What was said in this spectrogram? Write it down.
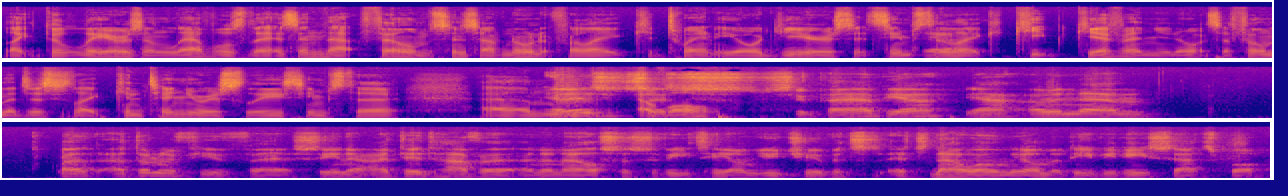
like the layers and levels that is in that film. Since I've known it for like 20 odd years it seems yeah. to like keep giving you know? It's a film that just like continuously seems to um, it is. Evolve. it's superb. Yeah. Yeah. I mean um, I, I don't know if you've uh, seen it. I did have a, an analysis of ET on YouTube. It's it's now only on the DVD sets but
